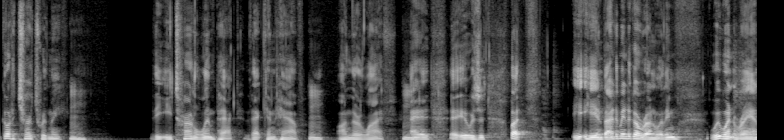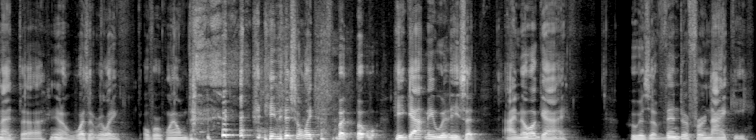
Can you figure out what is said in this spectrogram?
go to church with me, hmm. the eternal impact that can have hmm. on their life. I, it was just, but he, he invited me to go run with him. We went and ran. I, uh, you know, wasn't really overwhelmed initially, but but he got me with. He said, "I know a guy who is a vendor for Nike."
